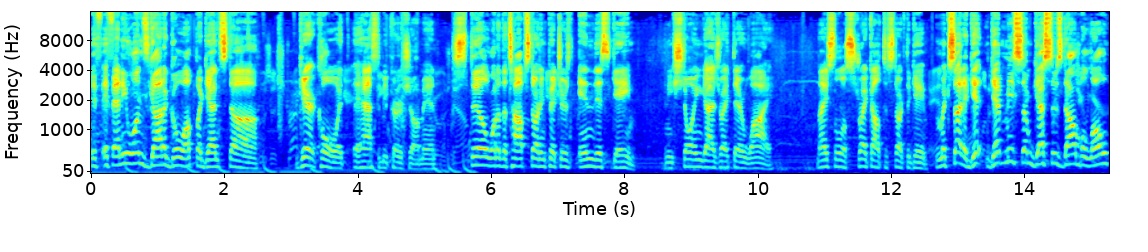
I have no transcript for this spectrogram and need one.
If, if anyone's got to go up against uh, Gerrit Cole, it, it has to be Kershaw, man. Still one of the top starting pitchers in this game. And he's showing you guys right there why. Nice little strikeout to start the game. I'm excited. Get get me some guesses down below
